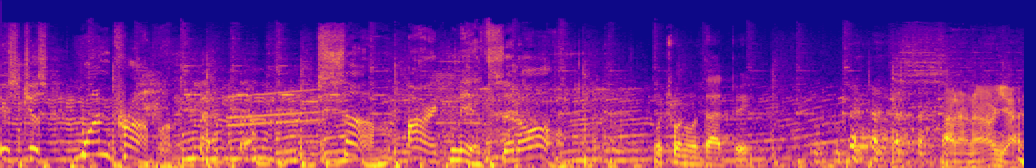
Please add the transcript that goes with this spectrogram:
There's just one problem. Some aren't myths at all. Which one would that be? I don't know yet.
